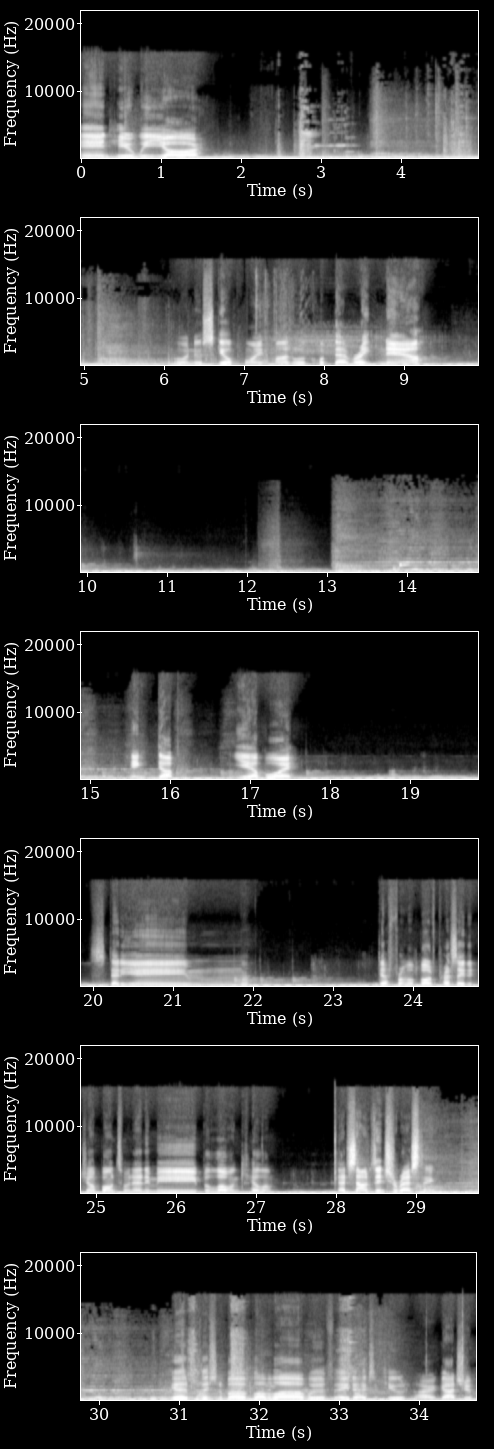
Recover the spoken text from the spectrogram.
And here we are. Oh, a new skill point. Might as well equip that right now. Inked up. Yeah, boy. Steady aim. Death from above. Press A to jump onto an enemy below and kill him. That sounds interesting. Get position above, blah, blah, blah, with A to execute. Alright, got you.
